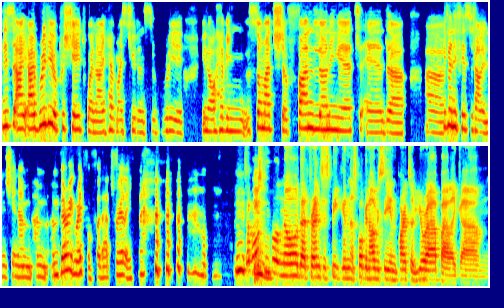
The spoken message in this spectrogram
this I, I really appreciate when I have my students really, you know, having so much fun learning it and uh, uh, even if it's a challenge and I'm, I'm, I'm very grateful for that really. so most people know that French is speaking, spoken obviously in parts of Europe, uh, like um,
